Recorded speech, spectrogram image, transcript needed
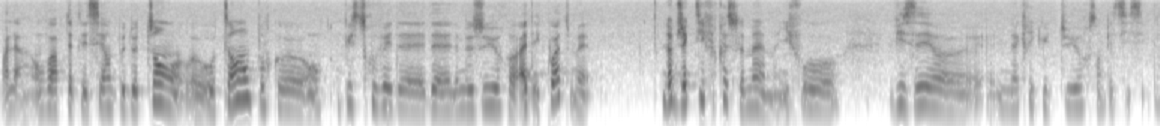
voilà, on va peut-être laisser un peu de temps au temps pour qu'on puisse trouver des, des mesures adéquates, mais L'objectif reste le même. Il faut viser euh, une agriculture sans pesticides.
